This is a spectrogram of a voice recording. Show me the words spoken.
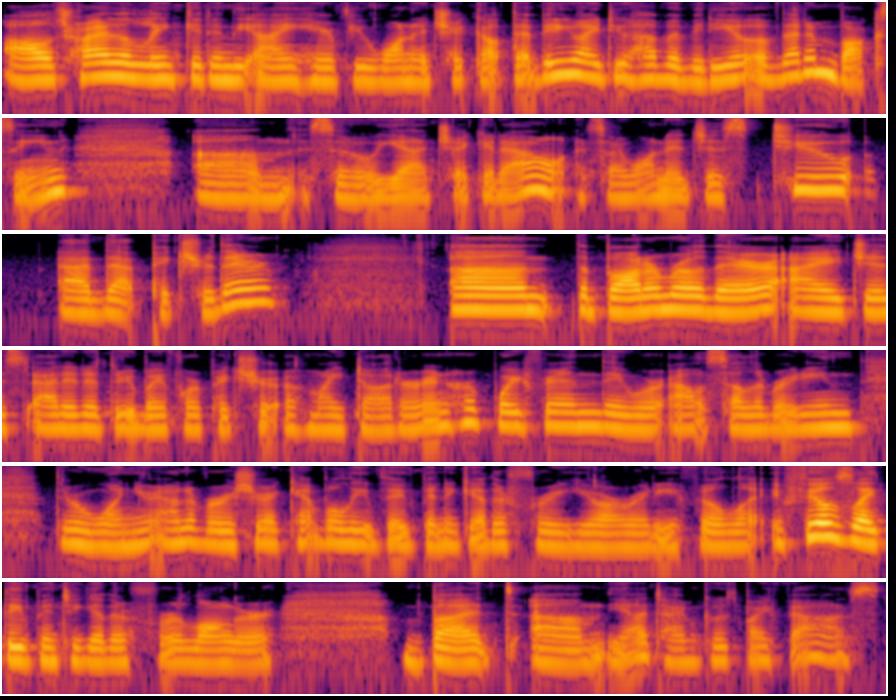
I'll try to link it in the eye here if you want to check out that video. I do have a video of that unboxing. Um, so yeah, check it out. So I wanted just to add that picture there. Um, the bottom row there, I just added a 3x4 picture of my daughter and her boyfriend. They were out celebrating their one year anniversary. I can't believe they've been together for a year already. Feel like It feels like they've been together for longer. But um, yeah, time goes by fast.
